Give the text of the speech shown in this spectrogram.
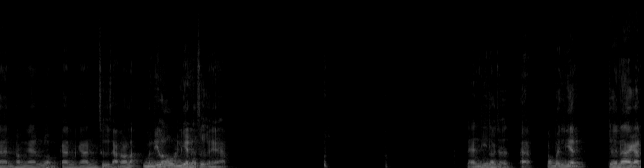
การทำงานร่วมกัน การสื่อสารออนไลน์เหมือนที่เราเรียนหนังสือเนี่ยครับแทนที่เราจะะต้องไปเรียนเจอหน้ากัน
